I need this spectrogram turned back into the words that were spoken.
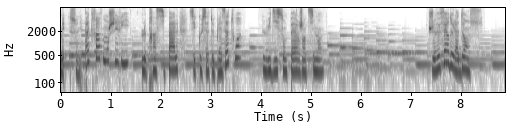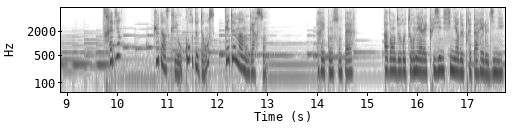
Mais ce n'est pas grave mon chéri, le principal c'est que ça te plaise à toi, lui dit son père gentiment. Je veux faire de la danse. Très bien. Je t'inscris au cours de danse dès demain, mon garçon. Répond son père, avant de retourner à la cuisine finir de préparer le dîner.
